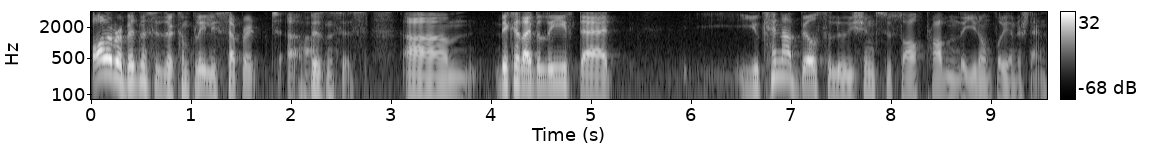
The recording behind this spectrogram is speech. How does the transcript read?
all of our businesses are completely separate uh, uh-huh. businesses um, because I believe that you cannot build solutions to solve problems that you don't fully understand.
